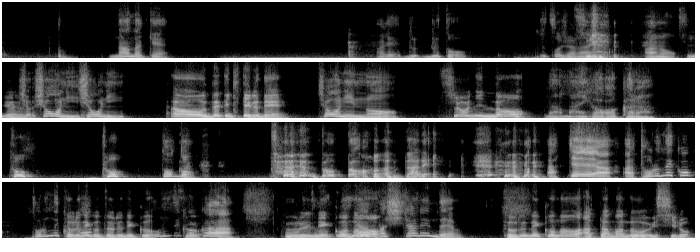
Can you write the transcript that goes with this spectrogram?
なんだっけ？あれ？ルルト？ルトじゃないな。あの、商人、商人。ああ、出てきてるね。商人の商人の、名前がわからん。と、と、トト。とっと、誰？あ、じゃあじゃあ、あ、トルネコ？トルネコか？トルネコ、トルネコ。トルネコか。トルネコのま、知らねえんだよ。トルネコの頭の後ろ、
